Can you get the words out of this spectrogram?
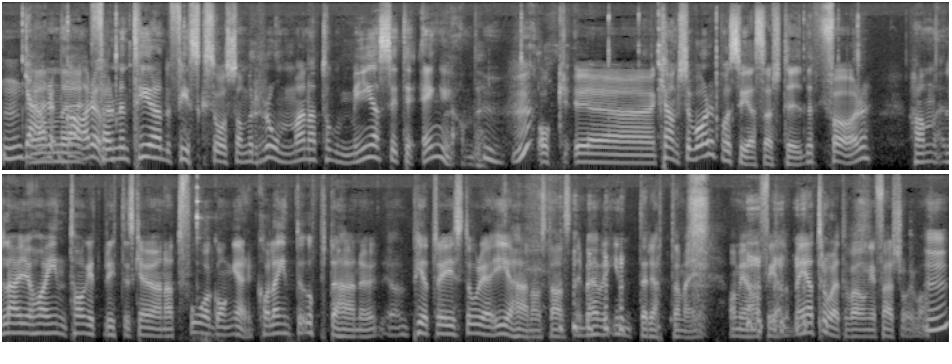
Mm, gar- en eh, garum. fermenterad fisksås som romarna tog med sig till England. Mhm. Och eh, kanske var det på Caesars tid, för han lär ju ha intagit brittiska öarna två gånger. Kolla inte upp det här nu. P3 Historia är här någonstans. Ni behöver inte rätta mig om jag har fel. Men jag tror att det var ungefär så det var.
